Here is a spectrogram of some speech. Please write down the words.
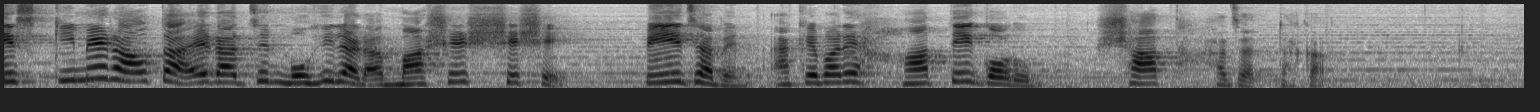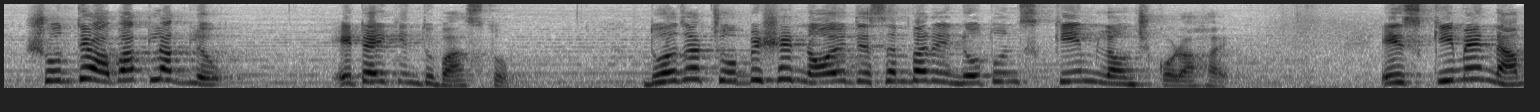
এই স্কিমের আওতায় রাজ্যের মহিলারা মাসের শেষে পেয়ে যাবেন একেবারে হাতে গরম সাত হাজার টাকা। শুনতে অবাক লাগলেও এটাই কিন্তু বাস্তব। দু হাজার চব্বিশের নয় ডিসেম্বর এই নতুন স্কিম লঞ্চ করা হয়। এই স্কিমের নাম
